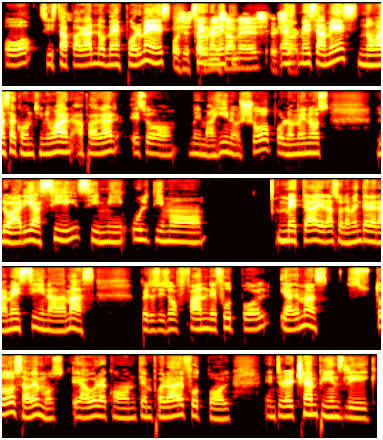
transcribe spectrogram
o si estás pagando mes por mes, o si estás mes a mes, mes a mes, no vas a continuar a pagar. Eso me imagino. Yo por lo menos lo haría así si mi último meta era solamente ver a Messi y nada más. Pero si sos fan de fútbol y además todos sabemos eh, ahora con temporada de fútbol, entre Champions League,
